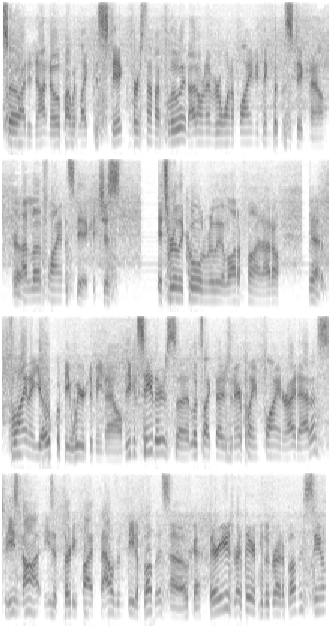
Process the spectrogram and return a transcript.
So I did not know if I would like the stick. First time I flew it, I don't ever want to fly anything but the stick now. Really? I love flying the stick. It's just, it's really cool and really a lot of fun. I don't, Yeah. flying a yoke would be weird to me now. You can see there's, uh, it looks like there's an airplane flying right at us. He's not. He's at 35,000 feet above us. Oh, okay. There he is right there. If you look right above us, see him?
